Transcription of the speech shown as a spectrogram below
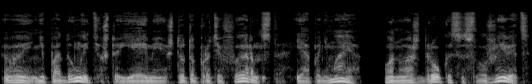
Вы не подумайте, что я имею что-то против Эрнста. Я понимаю, он ваш друг и сослуживец.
